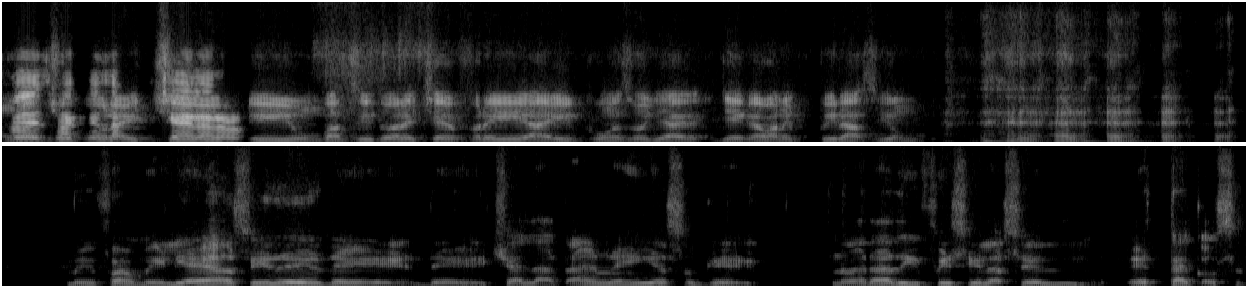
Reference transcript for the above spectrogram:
una la y un vasito de leche fría y con eso ya llegaba la inspiración. Mi familia es así de, de, de charlatanes y eso que no era difícil hacer esta cosa.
